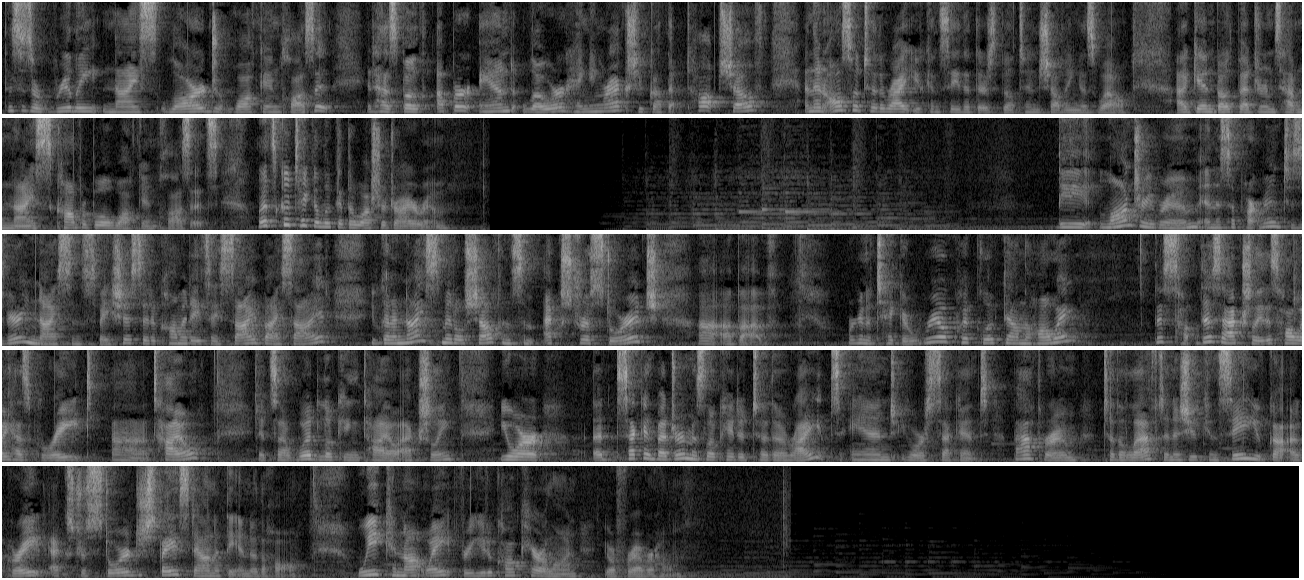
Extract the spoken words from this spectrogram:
This is a really nice large walk-in closet. It has both upper and lower hanging racks. You've got that top shelf and then also to the right you can see that there's built-in shelving as well. Again, both bedrooms have nice comparable walk-in closets. Let's go take a look at the washer dryer room. The laundry room in this apartment is very nice and spacious. It accommodates a side by side. You've got a nice middle shelf and some extra storage uh, above. We're gonna take a real quick look down the hallway. This, this actually, this hallway has great uh, tile. It's a wood looking tile actually. Your uh, second bedroom is located to the right and your second bathroom to the left. And as you can see, you've got a great extra storage space down at the end of the hall. We cannot wait for you to call Carillon your forever home.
